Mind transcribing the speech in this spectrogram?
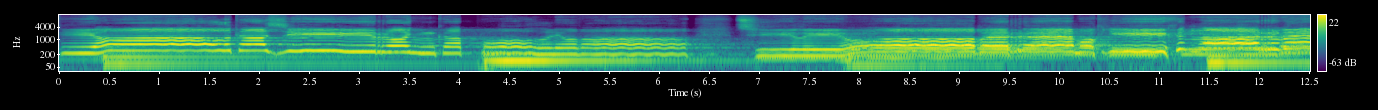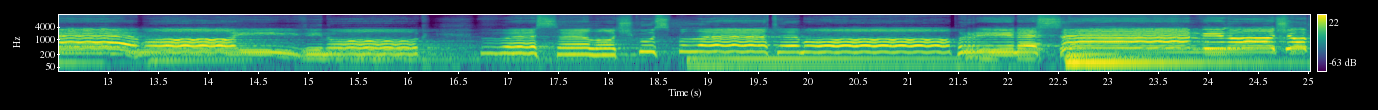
фіалка зіронька польова, цілий їх нарвемо і вінок, веселочку сплетемо, принесем віночок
